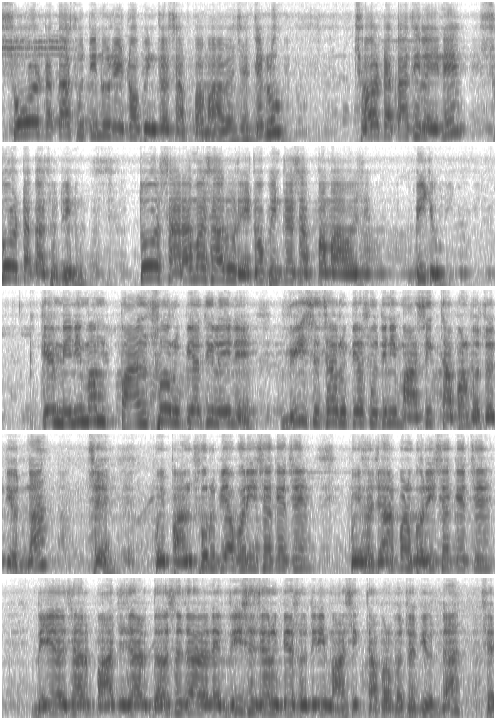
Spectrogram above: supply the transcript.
સોળ ટકા સુધીનું રેટ ઓફ ઇન્ટરેસ્ટ આપવામાં આવે છે. કેટલું? છ ટકાથી લઈને સોળ ટકા સુધીનું. તો સારામાં સારું રેટ ઓફ ઇન્ટરેસ્ટ આપવામાં આવે છે. બીજું, કે મિનિમમ પાંચસો રૂપિયાથી લઈને વીસ હજાર રૂપિયા સુધીની માસિક થાપણ બચત યોજના છે. કોઈ પાંચસો રૂપિયા ભરી શકે છે, કોઈ હજાર પણ ભરી શકે છે. બે હજાર, પાંચ હજાર, દસ હજાર અને વીસ હજાર રૂપિયા સુધીની માસિક થાપણ બચત યોજના છે.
